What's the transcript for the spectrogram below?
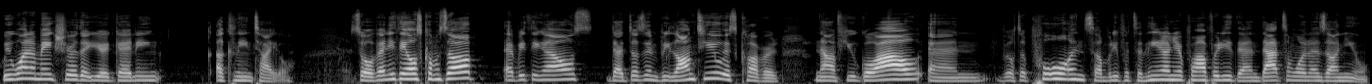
we want to make sure that you're getting a clean title. So if anything else comes up, everything else that doesn't belong to you is covered. Now, if you go out and build a pool and somebody puts a lien on your property, then that's the one on you.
